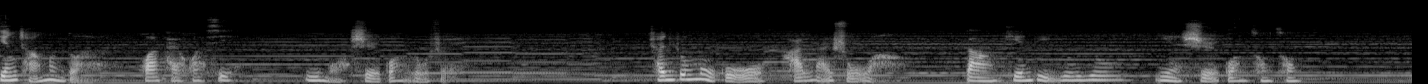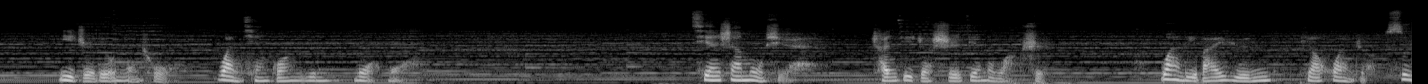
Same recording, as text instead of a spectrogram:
情长梦短，花开花谢，一抹时光如水。晨钟暮鼓，寒来暑往，当天地悠悠，念时光匆匆。一指流年处，万千光阴脉脉。千山暮雪，沉寂着时间的往事；万里白云，飘换着岁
